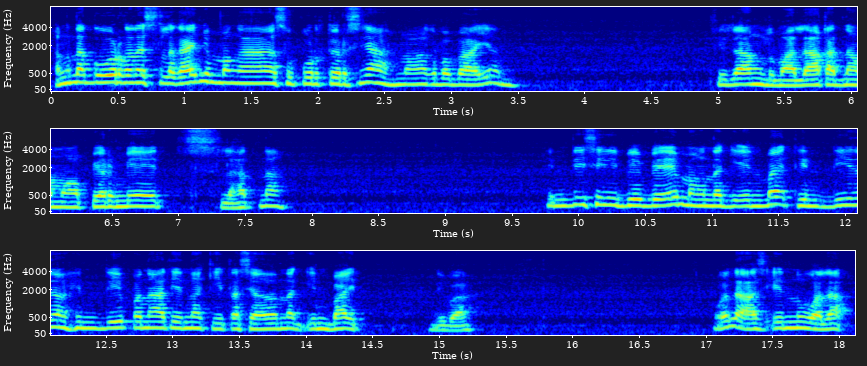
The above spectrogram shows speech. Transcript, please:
ang nag-organize talaga yung mga supporters niya, mga kababayan. Sila ang lumalakad ng mga permits, lahat na. Hindi si BBM ang nag invite hindi na hindi pa natin nakita siya na nag-invite, di ba? Wala as in wala.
